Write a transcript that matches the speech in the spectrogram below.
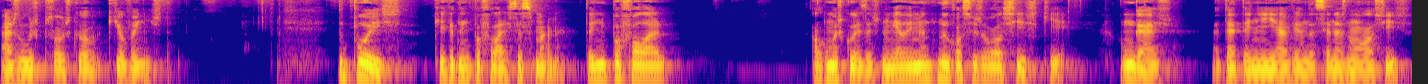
às duas pessoas que, eu, que ouvem isto. Depois, que é que eu tenho para falar esta semana? Tenho para falar algumas coisas, nomeadamente negócios do OLX, que é um gajo, até tem aí à venda cenas no OLX, de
